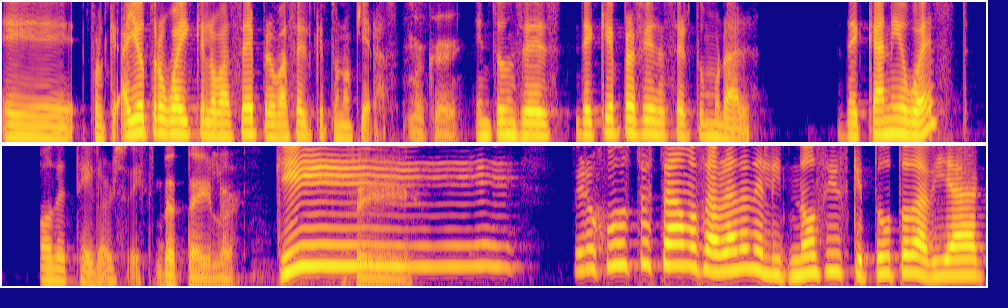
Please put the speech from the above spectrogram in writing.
eh, porque hay otro güey que lo va a hacer, pero va a ser el que tú no quieras. Ok. Entonces, ¿de qué prefieres hacer tu mural? ¿De Kanye West o de Taylor Swift? De Taylor. ¿Qué? Pero justo estábamos hablando en el hipnosis que tú todavía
